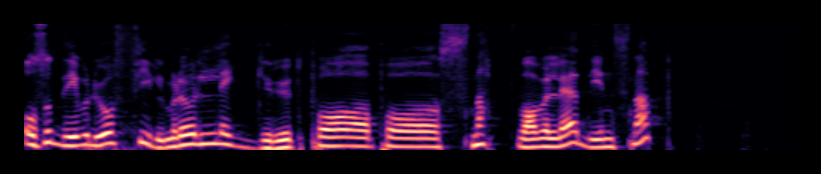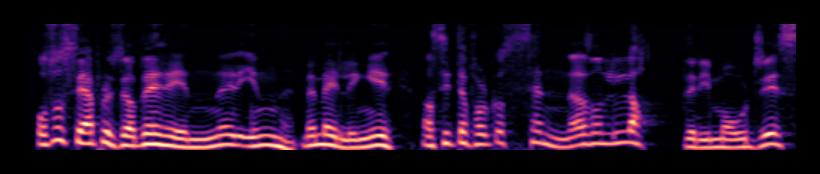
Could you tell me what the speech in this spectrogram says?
Og så driver du og filmer det og legger ut på, på Snap, hva vel det? Din Snap? Og så ser jeg plutselig at det renner inn med meldinger. Da sitter folk og sender deg sånn latter-emojis.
